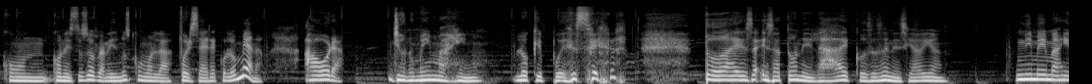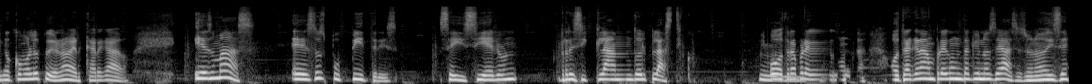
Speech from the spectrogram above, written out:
con- con estos organismos como la Fuerza Aérea Colombiana. Ahora, yo no me imagino lo que puede ser toda esa, esa tonelada de cosas en ese avión. Ni me imagino cómo los pudieron haber cargado. Es más, esos pupitres se hicieron reciclando el plástico. Otra Imagínate. pregunta, otra gran pregunta que uno se hace es uno dice,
